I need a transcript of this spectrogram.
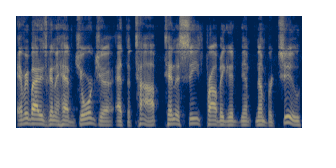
everybody's going to have Georgia at the top. Tennessee's probably good number two.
